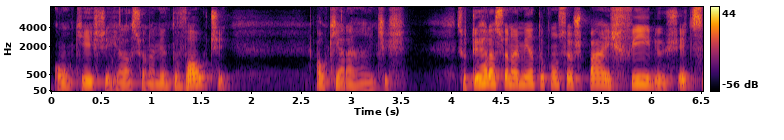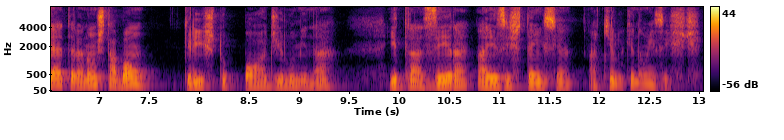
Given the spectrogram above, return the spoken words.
com que este relacionamento volte ao que era antes. Se o teu relacionamento com seus pais, filhos, etc., não está bom, Cristo pode iluminar e trazer à existência aquilo que não existe.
